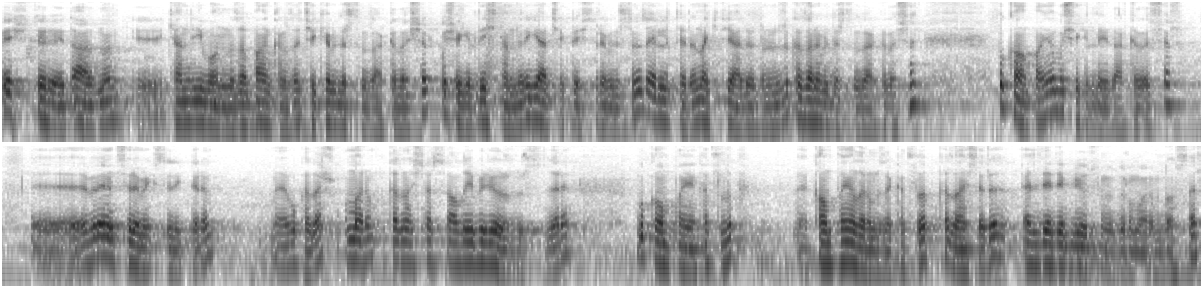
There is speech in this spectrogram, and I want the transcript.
500 TL'yi de ardından e, kendi IBAN'ınıza, bankanıza çekebilirsiniz arkadaşlar. Bu şekilde işlemleri gerçekleştirebilirsiniz. 50 TL nakit iade ödülünüzü kazanabilirsiniz arkadaşlar. Bu kampanya bu şekildeydi arkadaşlar. Ee, benim söylemek istediklerim e, bu kadar. Umarım kazançlar sağlayabiliyoruzdur sizlere. Bu kampanya katılıp kampanyalarımıza katılıp kazançları elde edebiliyorsunuzdur umarım dostlar.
